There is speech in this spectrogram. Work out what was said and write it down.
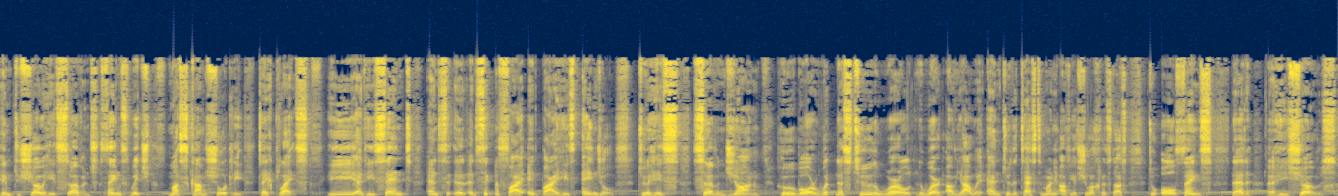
him to show his servants, things which must come shortly take place. He and he sent and, uh, and signified it by his angel to his servant John, who bore witness to the world, the word of Yahweh, and to the testimony of Yeshua Christos, to all things that uh, he shows.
